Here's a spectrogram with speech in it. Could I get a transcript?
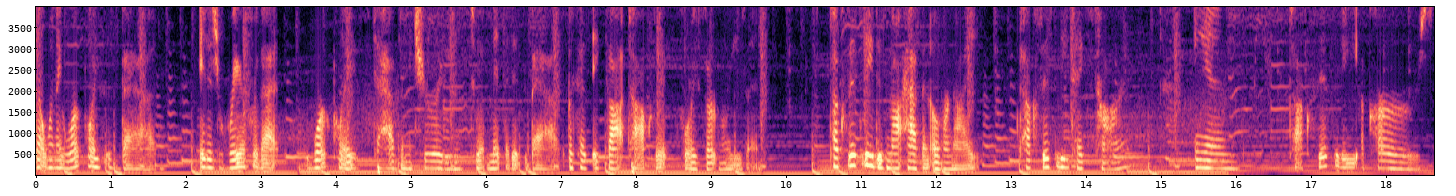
that when a workplace is bad, it is rare for that workplace to have the maturity to admit that it's bad because it got toxic for a certain reason. Toxicity does not happen overnight. Toxicity takes time, and toxicity occurs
